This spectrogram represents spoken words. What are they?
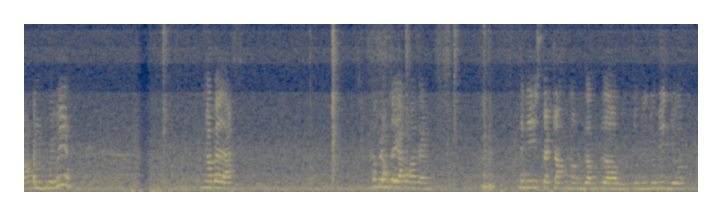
Nakatamad ko yun. Nga pala, sobrang saya ko kasi nag-i-start ako mag-vlog-vlog, video-video.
